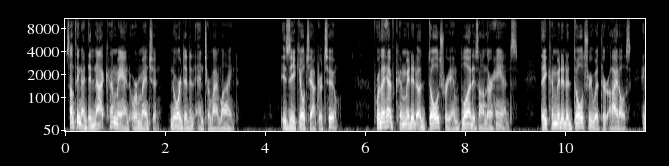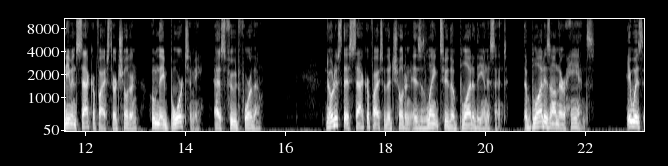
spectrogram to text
something I did not command or mention, nor did it enter my mind. Ezekiel chapter 2. For they have committed adultery, and blood is on their hands. They committed adultery with their idols, and even sacrificed their children, whom they bore to me, as food for them. Notice this sacrifice of the children is linked to the blood of the innocent. The blood is on their hands. It was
